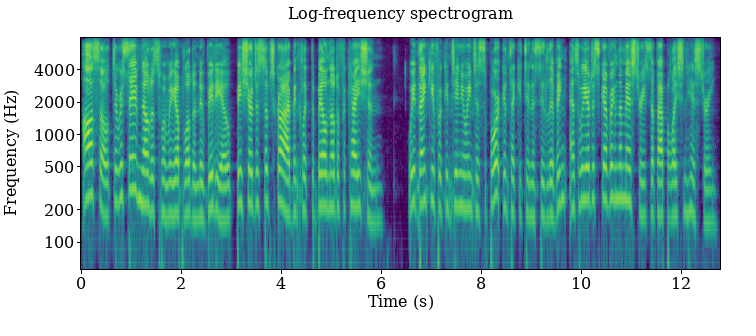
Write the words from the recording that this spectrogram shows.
Also, to receive notice when we upload a new video, be sure to subscribe and click the bell notification. We thank you for continuing to support Kentucky Tennessee Living as we are discovering the mysteries of Appalachian history.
